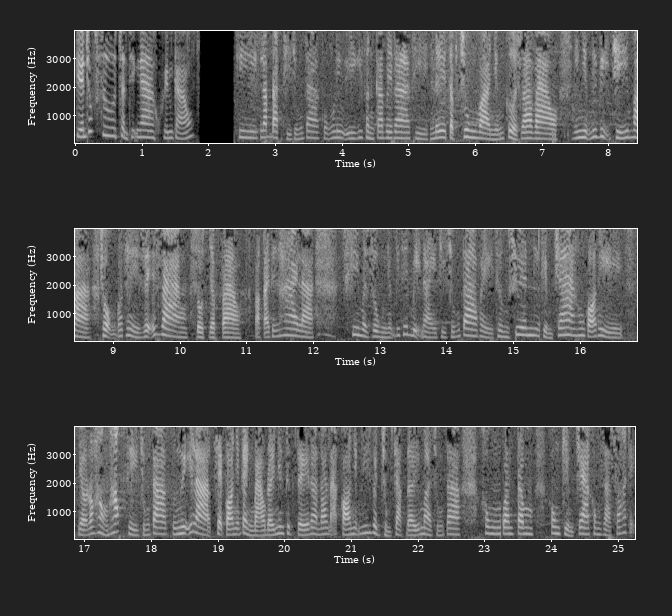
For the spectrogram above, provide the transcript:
Kiến trúc sư Trần Thị Nga khuyến cáo. Khi lắp đặt thì chúng ta cũng lưu ý cái phần camera thì nên tập trung vào những cửa ra vào, những cái vị trí mà trộm có thể dễ dàng đột nhập vào. Và cái thứ hai là khi mà dùng những cái thiết bị này thì chúng ta phải thường xuyên kiểm tra, không có thì nhờ nó hỏng hóc thì chúng ta cứ nghĩ là sẽ có những cảnh báo đấy nhưng thực tế là nó đã có những cái vật trục trặc đấy mà chúng ta không quan tâm, không kiểm tra, không giả soát ấy,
